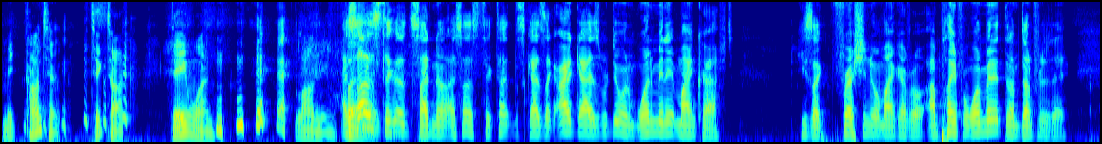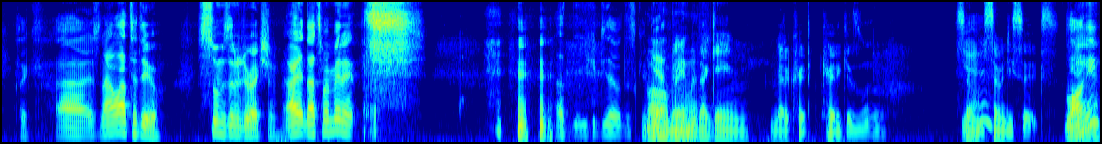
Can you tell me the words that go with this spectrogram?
Make content. TikTok. Day one. Longing. I saw this TikTok, side note. I saw this TikTok. This guy's like, "All right, guys, we're doing one minute Minecraft." He's like fresh into a Minecraft role. I'm playing for one minute, then I'm done for today. He's like, uh, "There's not a lot to do." Swims in a direction. All right, that's my minute. Uh, you could do that with this game. Oh Yeah, pretty man, much. that game Metacritic critic is uh, seven- Yeah? 76. Longing?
